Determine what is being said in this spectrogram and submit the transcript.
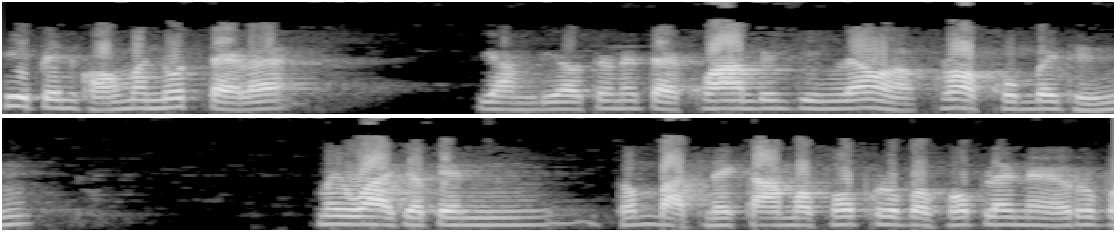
ที่เป็นของมนุษย์แต่ละ อย่างเดียวเท่านั้นแต่ความเป็นจริงแล้วครอบคลุมไปถึง ไม่ว่าจะเป็นสมบัติในการมาพบรูปภพและในรูป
